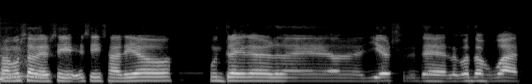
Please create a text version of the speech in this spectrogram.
Vamos a ver, si, si salió un trailer de Gears del God of War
